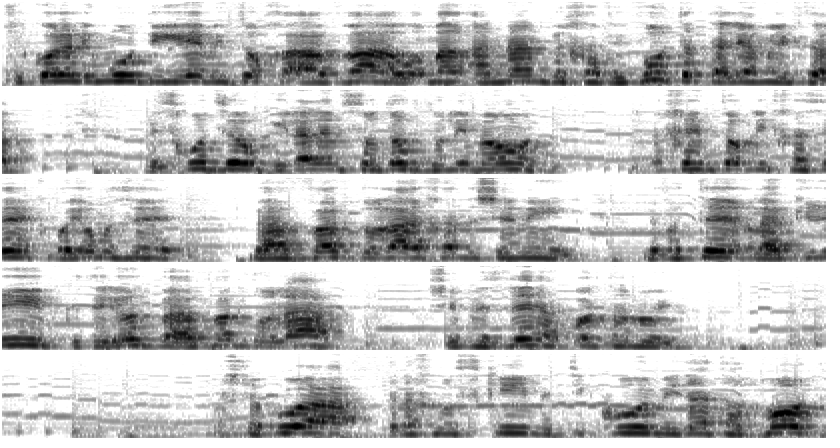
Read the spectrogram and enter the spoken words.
שכל הלימוד יהיה מתוך אהבה, הוא אמר ענן בחביבות תליה מילתא. בזכות זה הוא גילה להם סודות גדולים מאוד. לכן טוב להתחזק ביום הזה באהבה גדולה אחד לשני, לוותר, להקריב, כדי להיות באהבה גדולה, שבזה הכל תלוי. השבוע אנחנו עוסקים בתיקון מידת ההוד,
